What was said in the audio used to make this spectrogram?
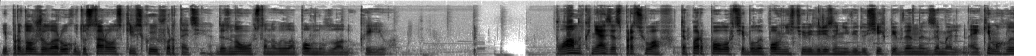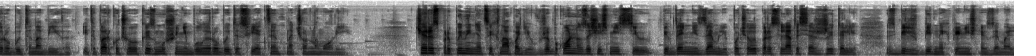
і продовжила рух до старого Скільської фортеці, де знову встановила повну владу Києва. План князя спрацював. Тепер половці були повністю відрізані від усіх південних земель, на які могли робити набіги, і тепер кочовики змушені були робити свій акцент на Чорноморії. Через припинення цих нападів вже буквально за 6 місяців південні землі почали переселятися жителі з більш бідних північних земель,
